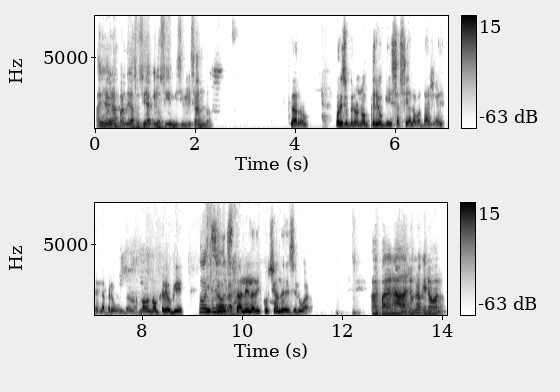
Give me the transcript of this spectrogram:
hay una gran parte de la sociedad que lo sigue visibilizando. Claro, por eso, pero no creo que esa sea la batalla, esta es la pregunta, no, no, creo que, se instale la discusión desde ese lugar. No es para nada, yo creo que no,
